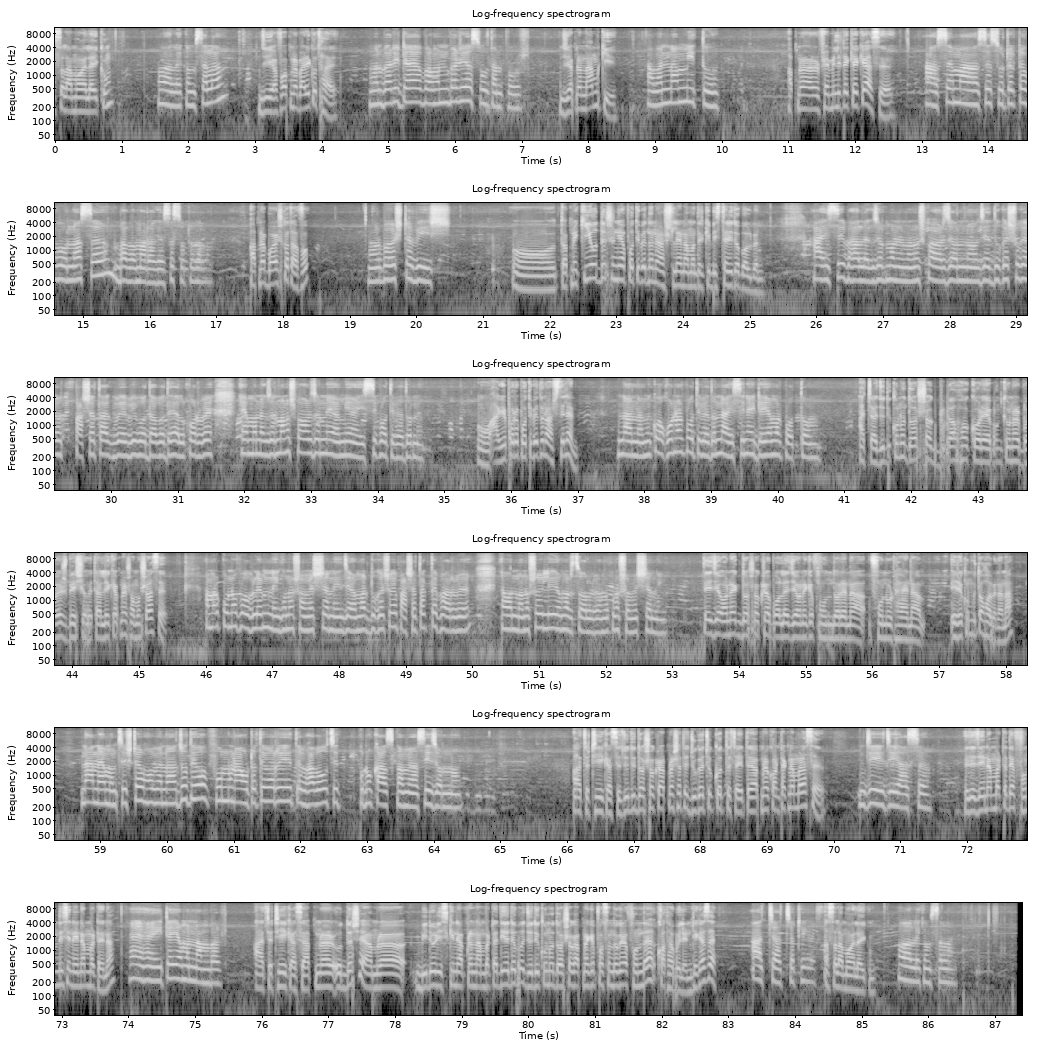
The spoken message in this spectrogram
আসসালামু আলাইকুম। ওয়ালাইকুম সালাম। জি আপু আপনার বাড়ি কোথায়? আমার বাড়িটা বামনবাড়িয়া সুলতানপুর। জি আপনার নাম কি? আমার নাম মিতু। আপনার ফ্যামিলিতে কে কে আছে? আছে মা আছে ছোট একটা বোন আছে বাবা মারা গেছে ছোটবেলা। আপনার বয়স কত আপু? আমার বয়সটা বিশ। ও তো আপনি কি উদ্দেশ্য নিয়ে প্রতিবেদনে আসলেন? আমাদেরকে বিস্তারিত বলবেন। আইসে ভালো একজন মনের মানুষ পাওয়ার জন্য যে দুঃখে সুখে পাশে থাকবে বিপদ আপদে হেল্প করবে এমন একজন মানুষ পাওয়ার জন্যই আমি আইসি প্রতিবেদনে। ও আগে পরে প্রতিবেদন আসছিলেন? না না আমি কখন আর প্রতিবেদনে আইসি না এটাই আমার প্রথম। আচ্ছা যদি কোনো দর্শক বিবাহ করে এবং কি ওনার বয়স বেশি হয় তাহলে কি আপনার সমস্যা আছে? আমার কোনো প্রবলেম নেই কোনো সমস্যা নেই যে আমার দুঃখের সঙ্গে পাশে থাকতে পারবে এমন মানুষ হইলেই আমার চলবে আমার কোনো সমস্যা নেই। তো এই যে অনেক দর্শকরা বলে যে অনেকে ফোন ধরে না ফোন উঠায় না এরকম তো হবে না না? না না এমন সিস্টেম হবে না। যদিও ফোন না উঠাতে পারি তো ভাবা উচিত কোনো কাজ কামে আছে এই জন্য। আচ্ছা ঠিক আছে। যদি দর্শকরা আপনার সাথে যোগাযোগ করতে চাই তাই আপনার কন্ট্যাক্ট নাম্বার আছে? জি জি আছে। এই যে যে নাম্বারটা দিয়ে ফোন দিয়েছেন এই নাম্বারটাই না? হ্যাঁ হ্যাঁ এটাই আমার নাম্বার আচ্ছা ঠিক আছে। আপনার উদ্দেশ্যে আমরা ভিডিওর স্ক্রিনে আপনার নাম্বারটা দিয়ে দেবো। যদি কোনো দর্শক আপনাকে পছন্দ করে ফোন দেয় কথা বলেন ঠিক আছে? আচ্ছা আচ্ছা ঠিক আছে। আসসালামু আলাইকুম। ওয়ালাইকুম সালাম।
